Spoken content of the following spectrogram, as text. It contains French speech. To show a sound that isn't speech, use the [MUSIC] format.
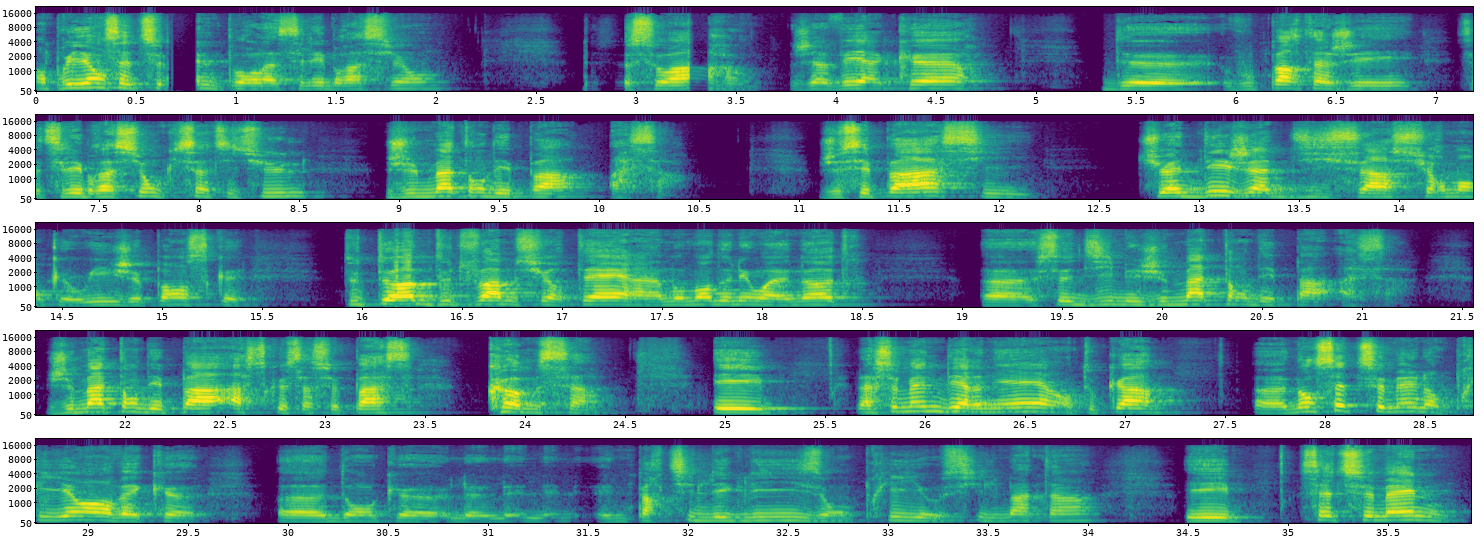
En priant cette semaine pour la célébration de ce soir, j'avais à cœur de vous partager cette célébration qui s'intitule Je ne m'attendais pas à ça. Je ne sais pas si tu as déjà dit ça, sûrement que oui. Je pense que tout homme, toute femme sur Terre, à un moment donné ou à un autre, euh, se dit Mais je ne m'attendais pas à ça. Je ne m'attendais pas à ce que ça se passe comme ça. Et la semaine dernière, en tout cas, euh, dans cette semaine, en priant avec euh, euh, donc, une partie de l'Église, on prie aussi le matin. Et cette semaine,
